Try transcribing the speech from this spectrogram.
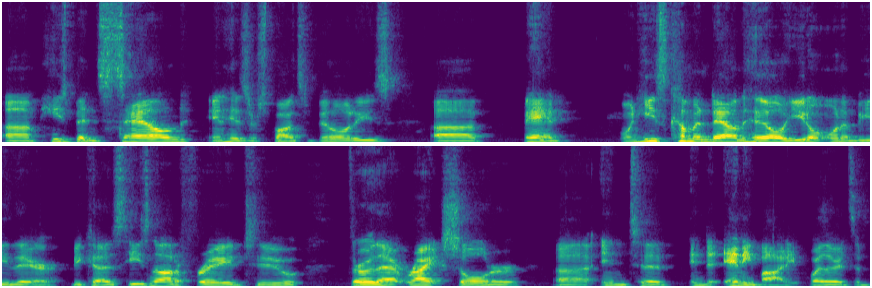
Um, he's been sound in his responsibilities. Uh, man, when he's coming downhill, you don't want to be there because he's not afraid to throw that right shoulder uh, into into anybody, whether it's a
